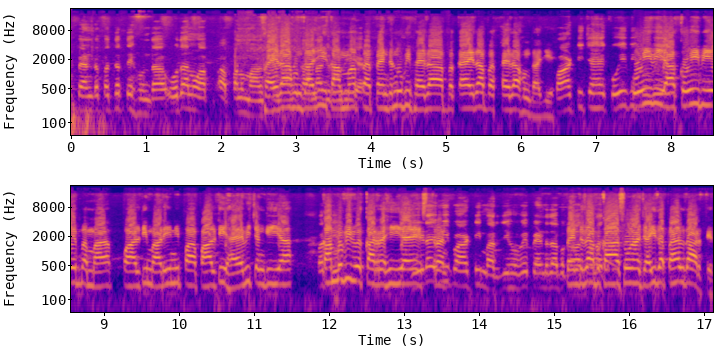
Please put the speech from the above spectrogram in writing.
ਪਿੰਡ ਪੱਧਰ ਤੇ ਹੁੰਦਾ ਉਹਦਾ ਨੂੰ ਆਪ- ਆਪਾਂ ਨੂੰ ਮਾਨ ਫਾਇਦਾ ਹੁੰਦਾ ਜੀ ਕੰਮ। ਪ- ਪਿੰਡ ਨੂੰ ਵੀ ਫਾਇਦਾ ਬਕਾਇਦਾ ਬ- ਫਾਇਦਾ ਹੁੰਦਾ ਜੀ। ਪਾਰਟੀ ਚਾਹੇ ਕੋਈ ਵੀ ਕੋਈ ਵੀ ਆ ਕੋਈ ਵੀ ਇਹ ਮਾ- ਪਾਰਟੀ ਮਾੜੀ ਨਹੀਂ ਪਾ- ਪਾਰਟੀ ਹੈ ਵੀ ਚੰਗੀ ਆ ਕੰਮ ਵੀ ਕਰ ਰਹੀ ਹੈ ਇਸ ਜਿਹੜਾ ਤਰ੍ਹਾਂ। ਵੀ ਪਾਰਟੀ ਮਰਜ਼ੀ ਹੋਵੇ ਪਿੰਡ ਦਾ ਵਿਕਾਸ ਪਿੰਡ ਦਾ ਹੋਣਾ ਵਿਕਾਸ ਹੋਣਾ ਚਾਹੀਦਾ ਪਹਿਲਦਾਰ ਤੇ।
